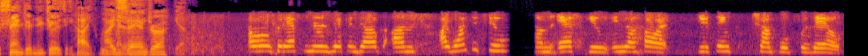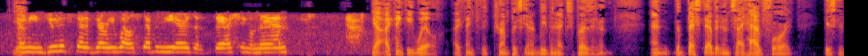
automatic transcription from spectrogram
Sandra, New Jersey. Hi. We've Hi, met her. Sandra. Yeah. Oh, good afternoon, Dick and Doug. Um, I wanted to um, ask you, in your heart, do you think Trump will prevail? Yeah. I mean, Judith said it very well seven years of bashing a man. Yeah, I think he will. I think that Trump is going to be the next president. And the best evidence I have for it is the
